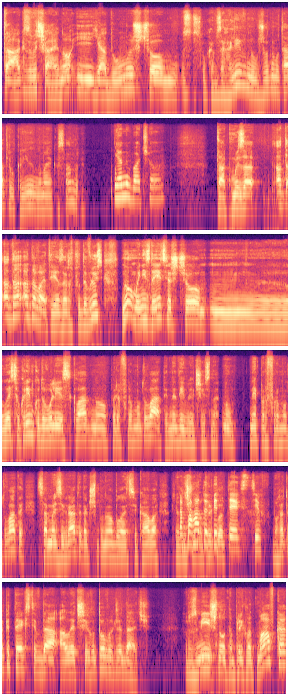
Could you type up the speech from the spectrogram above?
так, звичайно. І я думаю, що м, слухай, взагалі ну, в жодному театрі України немає Касандри. Я не бачила. Так, ми за. А, а, а, давайте я зараз подивлюсь. Ну, мені здається, що м, Лесю Українку доволі складно переформатувати, не дивлячись на ну, не переформатувати, саме зіграти так, щоб вона була цікава Там багато наприклад, підтекстів. Багато підтекстів, да, але чи готовий глядач? Розумієш, ну, от, наприклад, мавка,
